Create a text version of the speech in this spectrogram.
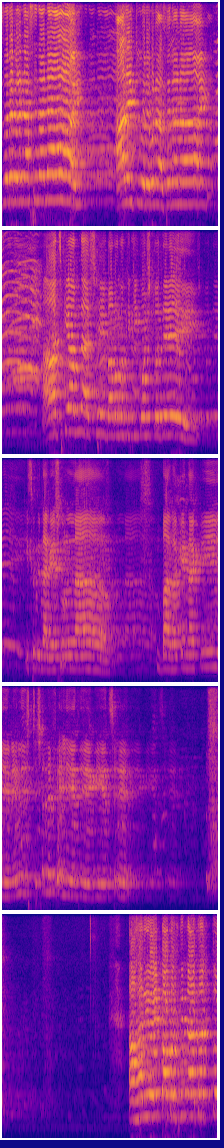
জোরে বলেন, আছে না নাই? আর একটু জোরে বলেন, আছে না নাই? আজকে আমরা সেই বাবা মাকে কি কষ্ট দেই? কিছুদিন আগে শুনলাম, বাবাকে নাকি রেল স্টেশনে ফেলিয়ে দিয়ে গিয়েছে। আহারে, ওই বাবা যদি না থাকতো,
